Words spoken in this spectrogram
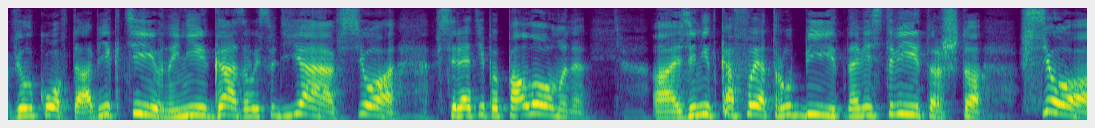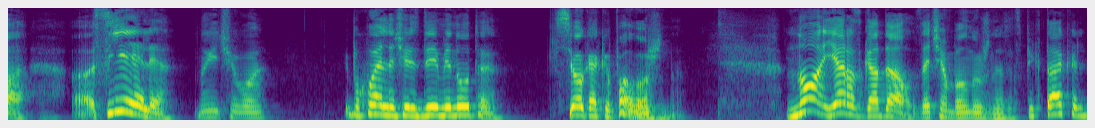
Вилков-то объективный, не газовый судья, все, стереотипы поломаны. А, Зенит-кафе трубит на весь твиттер, что все, а, съели. Ну и чего? И буквально через две минуты все как и положено. Но я разгадал, зачем был нужен этот спектакль.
